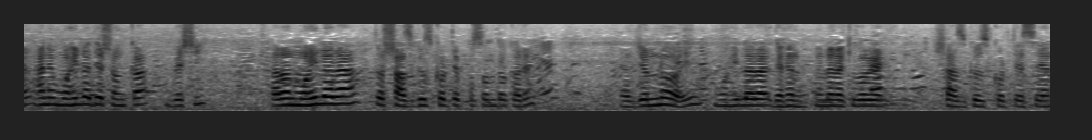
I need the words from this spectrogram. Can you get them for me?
এখানে মহিলাদের সংখ্যা বেশি। কারণ মহিলারা তো সাজগোজ করতে পছন্দ করে। এর জন্যই মহিলারা, দেখেন মহিলারা কীভাবে সাজগোজ করতেছেন।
